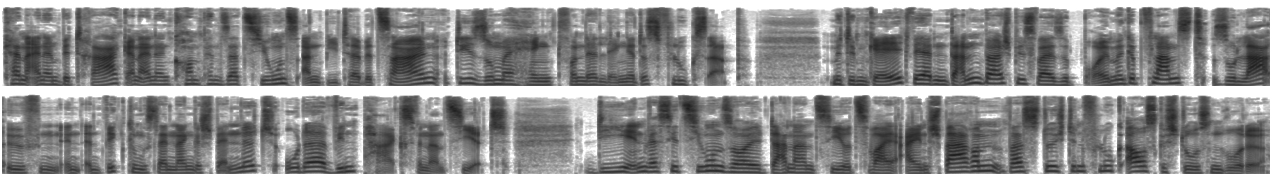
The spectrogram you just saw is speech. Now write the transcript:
kann einen Betrag an einen Kompensationsanbieter bezahlen. Die Summe hängt von der Länge des Flugs ab. Mit dem Geld werden dann beispielsweise Bäume gepflanzt, Solaröfen in Entwicklungsländern gespendet oder Windparks finanziert. Die Investition soll dann an CO2 einsparen, was durch den Flug ausgestoßen wurde.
